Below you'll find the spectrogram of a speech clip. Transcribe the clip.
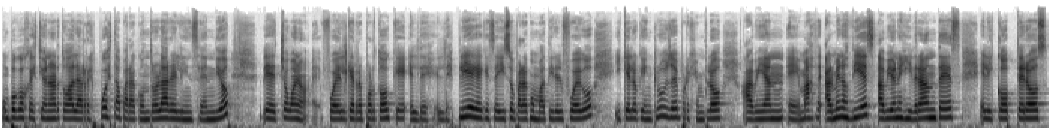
un poco gestionar toda la respuesta para controlar el incendio. De hecho, bueno, fue el que reportó que el, el despliegue que se hizo para combatir el fuego y que lo que incluye, por ejemplo, habían eh, más de, al menos 10 aviones hidrantes, helicópteros,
